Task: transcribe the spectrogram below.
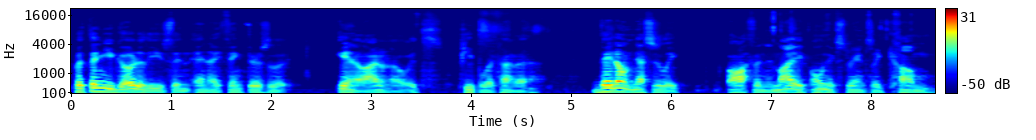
But then you go to these, and, and I think there's a, you know, I don't know, it's people are kind of, they don't necessarily often, in my own experience, like come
